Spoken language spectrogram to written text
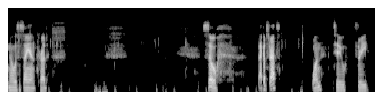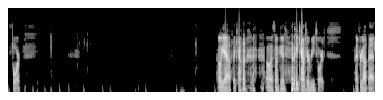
No, this is Cyan. Crud. So, backup strats. One, two, three, four. Oh yeah, they count. oh, that's not good. they counter retort. I forgot that.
